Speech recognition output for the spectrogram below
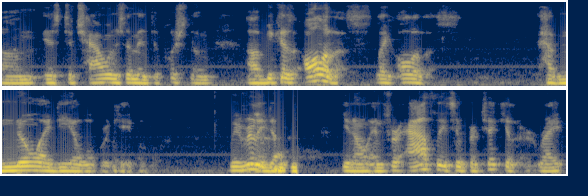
um, is to challenge them and to push them uh, because all of us, like all of us, have no idea what we're capable of. We really mm-hmm. don't, you know. And for athletes in particular, right?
